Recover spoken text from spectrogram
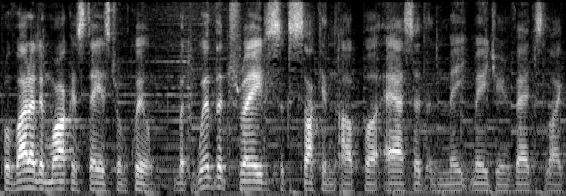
provided the market stays tranquil. But with the trade sucking up uh, asset and ma major events like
